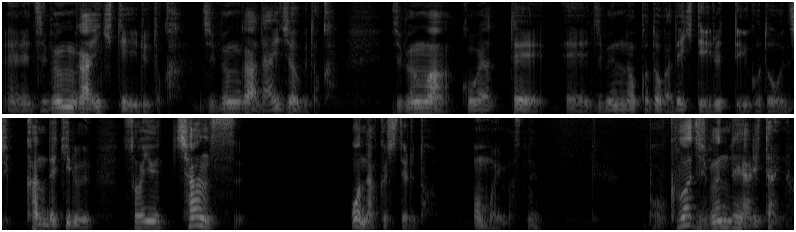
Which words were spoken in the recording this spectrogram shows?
えー、自分が生きているとか自分が大丈夫とか自分はこうやって、えー、自分のことができているっていうことを実感できるそういうチャンスをなくしてると思いますね。僕は自分でやりたいな。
